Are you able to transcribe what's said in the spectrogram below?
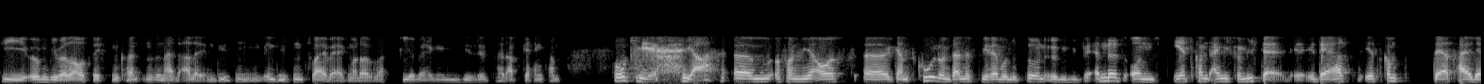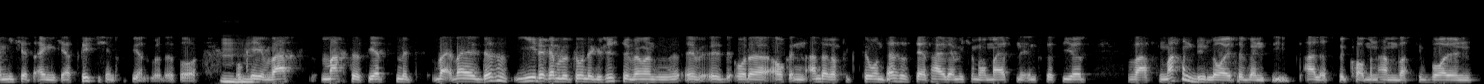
die irgendwie was ausrichten könnten, sind halt alle in diesen, in diesen zwei Wägen oder was, vier Wägen, die sie jetzt halt abgehängt haben. Okay, ja, ähm, von mir aus äh, ganz cool und dann ist die Revolution irgendwie beendet und jetzt kommt eigentlich für mich der, der erst, jetzt kommt der Teil, der mich jetzt eigentlich erst richtig interessieren würde. So, Mhm. okay, was macht es jetzt mit, weil, weil das ist jede Revolution der Geschichte, wenn man äh, oder auch in anderer Fiktion, das ist der Teil, der mich immer am meisten interessiert. Was machen die Leute, wenn sie alles bekommen haben, was sie wollen?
